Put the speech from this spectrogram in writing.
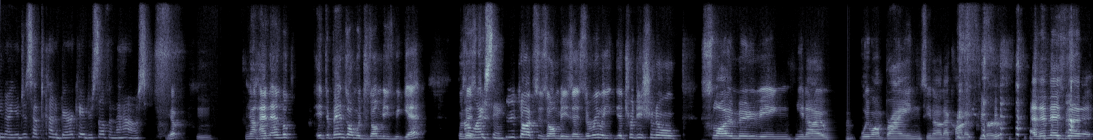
you know, you just have to kind of barricade yourself in the house. Yep. Hmm. No, and and look, it depends on which zombies we get. Because Oh, I there's see. two types of zombies. There's the really the traditional slow moving, you know, we want brains, you know, that kind of crew. and then there's the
